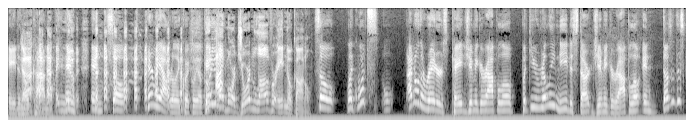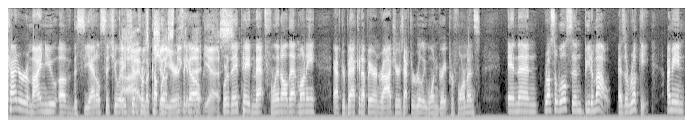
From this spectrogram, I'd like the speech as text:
Aidan O'Connell. I knew and, it. and so, hear me out really quickly, okay? Who do you I- more, Jordan Love or Aidan O'Connell? so, like, what's. I know the Raiders paid Jimmy Garoppolo, but do you really need to start Jimmy Garoppolo? And doesn't this kind of remind you of the Seattle situation I from a couple of years ago? that, yes. Where they paid Matt Flynn all that money after backing up Aaron Rodgers after really one great performance. And then Russell Wilson beat him out as a rookie. I mean,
